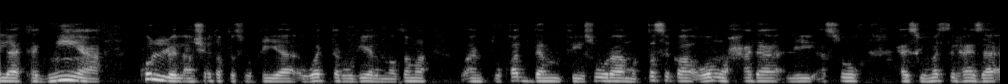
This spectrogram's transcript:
إلى تجميع كل الأنشطة التسويقيه والترويجية للمنظمه وان تقدم في صورة متسقة وموحدة للسوق حيث يمثل هذا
